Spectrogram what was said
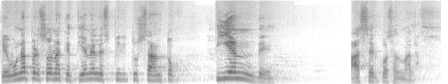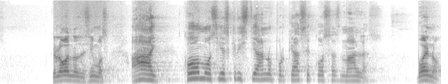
que una persona que tiene el Espíritu Santo tiende a hacer cosas malas. Que luego nos decimos, ay, ¿Cómo si es cristiano porque hace cosas malas? Bueno,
